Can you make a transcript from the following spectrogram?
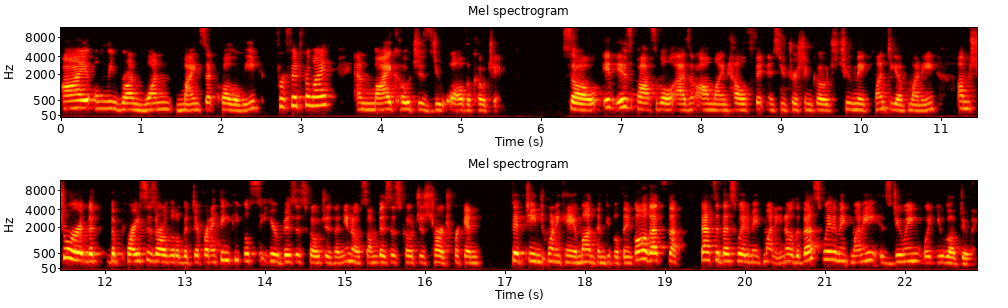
I only run one mindset call a week for Fit for Life, and my coaches do all the coaching. So it is possible as an online health, fitness, nutrition coach to make plenty of money. I'm sure that the prices are a little bit different. I think people see here business coaches and you know some business coaches charge freaking 15 20k a month and people think oh that's the that's the best way to make money no the best way to make money is doing what you love doing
